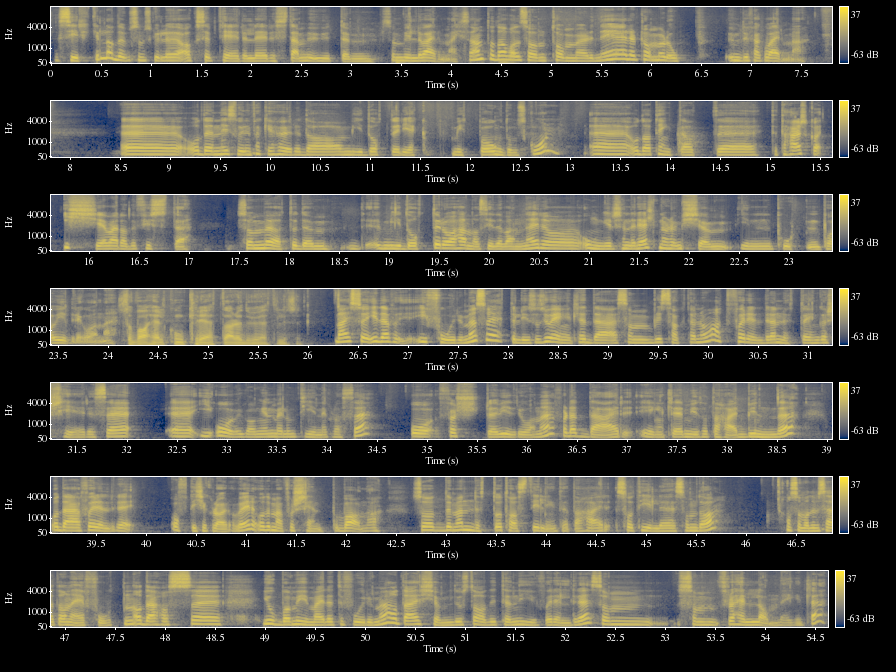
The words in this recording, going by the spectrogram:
sirkel, da, de som skulle akseptere eller stemme ut dem som ville være med. Og Da var det sånn tommel ned eller tommel opp om du fikk være med. Uh, og Den historien fikk jeg høre da min datter gikk midt på ungdomsskolen. Uh, og Da tenkte jeg at dette her skal ikke være det første som møter dem, min datter og hennes sine venner og unger generelt når de kommer inn porten på videregående. Så hva helt konkret er det du etterlyser? Nei, så i, det, I forumet så etterlyses jo egentlig det som blir sagt her nå, at foreldre er nødt til å engasjere seg eh, i overgangen mellom 10. klasse og første videregående, for det er der egentlig mye av dette her begynner. Og det er foreldre ofte ikke klar over, og de er for sent på banen. Så de er nødt til å ta stilling til dette her så tidlig som da. Og så må de sette ned foten. og Der har vi eh, jobba mye med i dette forumet, og der kommer det jo stadig til nye foreldre som, som fra hele landet, egentlig.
